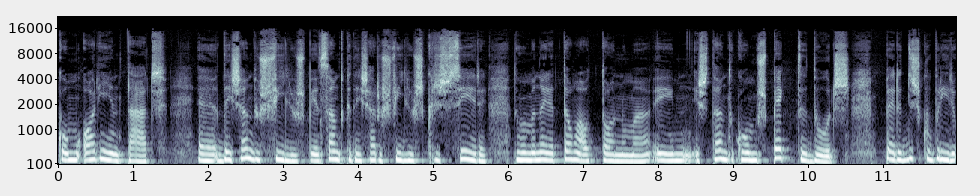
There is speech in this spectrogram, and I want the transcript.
como orientar, uh, deixando os filhos, pensando que deixar os filhos crescer de uma maneira tão autónoma e estando como espectadores para descobrir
